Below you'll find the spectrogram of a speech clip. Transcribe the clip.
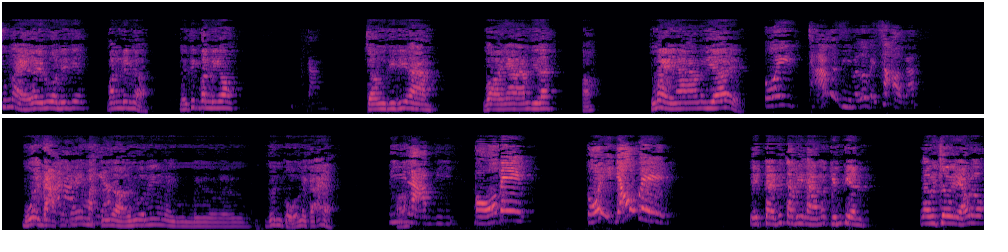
chúng mày ở đây luôn đấy chứ. Văn minh à? Mày thích văn minh không? Chồng thì đi làm vợ ở nhà làm gì đây chúng mày nhà làm cái gì đây tôi chả có gì mà tôi phải sợ cả. Bố mày đạp cái mặt bây giờ luôn ấy mày, mày, mày gân cổ mày cãi à? Đi Hả? làm gì? Bỏ bê. Tối thì đéo về Ê, tại tao đi làm nó kiếm tiền. Tao đi chơi đéo đâu.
